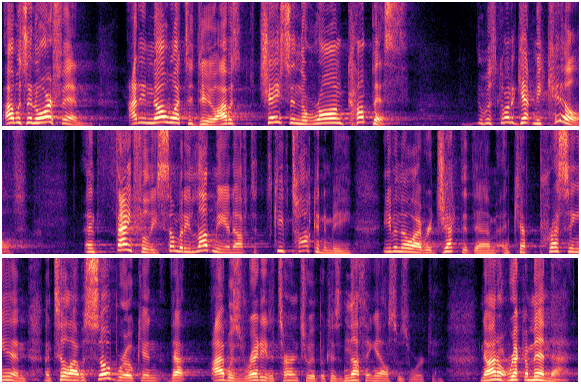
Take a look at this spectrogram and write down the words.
I was an orphan. I didn't know what to do. I was chasing the wrong compass. It was going to get me killed. And thankfully, somebody loved me enough to keep talking to me, even though I rejected them and kept pressing in until I was so broken that I was ready to turn to it because nothing else was working. Now, I don't recommend that.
